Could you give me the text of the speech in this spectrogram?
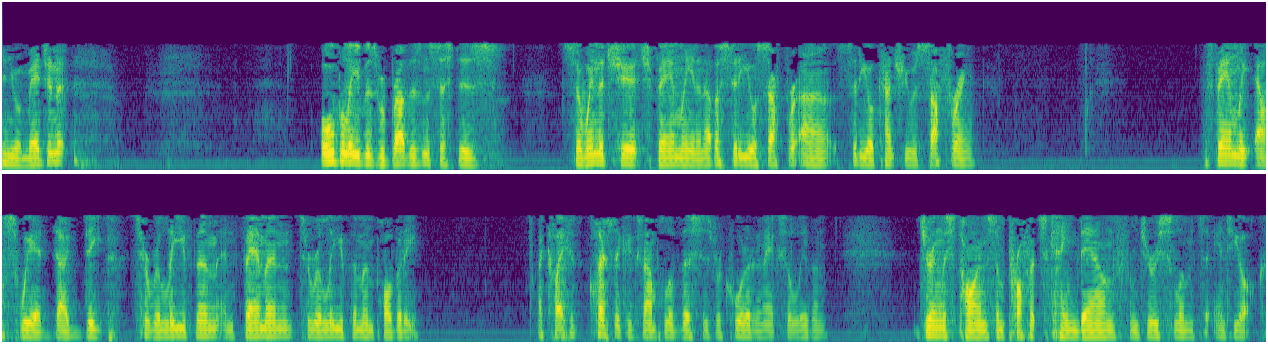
Can you imagine it? All believers were brothers and sisters. So when the church family in another city or, suffer, uh, city or country was suffering, the family elsewhere dug deep to relieve them in famine, to relieve them in poverty. A classic example of this is recorded in Acts 11. During this time, some prophets came down from Jerusalem to Antioch.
